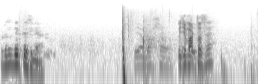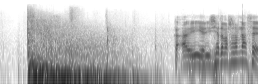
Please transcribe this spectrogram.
ওটা তো দেখতেছি না। ওই যে মারতেছে। ইসাতে বাসার সামনে আছে?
